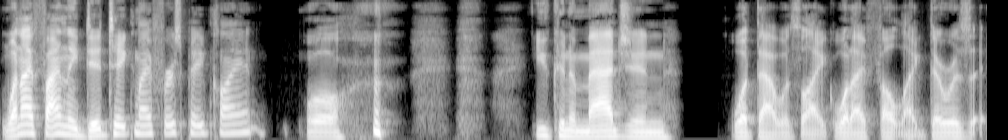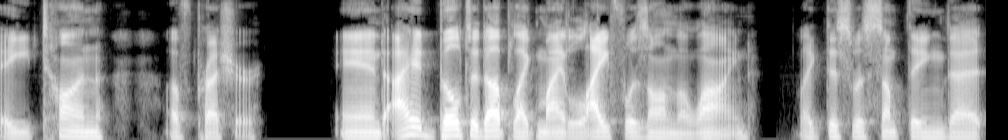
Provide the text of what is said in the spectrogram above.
when I finally did take my first paid client, well, you can imagine what that was like, what I felt like. There was a ton of pressure. And I had built it up like my life was on the line. Like this was something that,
